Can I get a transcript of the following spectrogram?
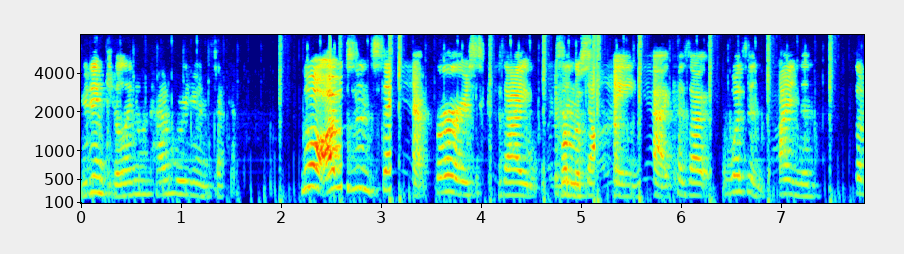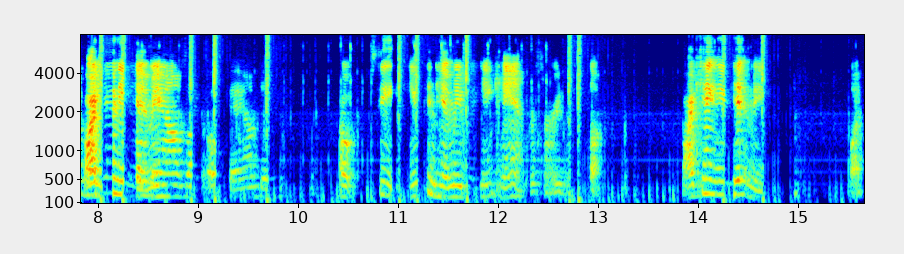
You didn't kill anyone? How were you in second? No, I was in second at first because I wasn't From the start? dying. Yeah, because I wasn't dying. Then Why somebody can't he hit me, and I was like, okay, I'm dead. Oh, see, you can hit me, but he can't for some reason. Look. Why can't you hit me? What?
